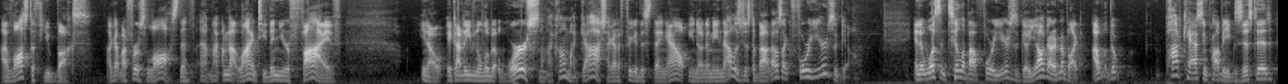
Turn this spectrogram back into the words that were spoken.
I lost a few bucks. I got my first loss. Then I'm not lying to you. Then year five, you know, it got even a little bit worse. I'm like, oh my gosh, I got to figure this thing out. You know what I mean? That was just about, that was like four years ago. And it wasn't till about four years ago. Y'all got to remember, like, I, the, podcasting probably existed,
